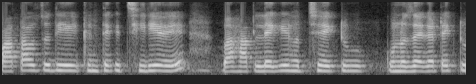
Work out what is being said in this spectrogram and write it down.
পাতাও যদি এখান থেকে ছিঁড়ে বা হাত লেগে হচ্ছে একটু কোনো জায়গাটা একটু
